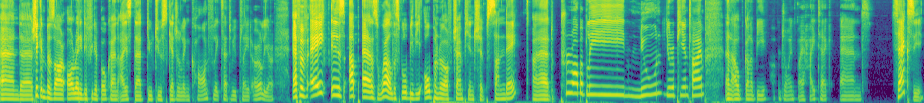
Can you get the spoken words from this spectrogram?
And uh, Chic and Bazaar already defeated Boca and Ice that due to scheduling conflicts had to be played earlier. FFA is up as well. This will be the opener of Championship Sunday at probably noon European time. And I'm gonna be joined by High Tech and Sexy.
